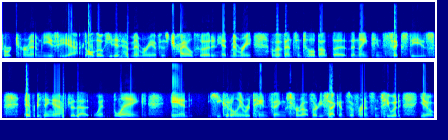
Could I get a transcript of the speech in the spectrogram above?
short-term amnesiac. Although he did have memory of his childhood and he had memory of events until about the, the 1960s, everything after that went blank, and he could only retain things for about 30 seconds. So, for instance, he would, you know,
